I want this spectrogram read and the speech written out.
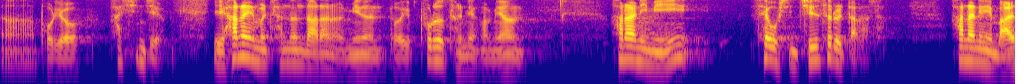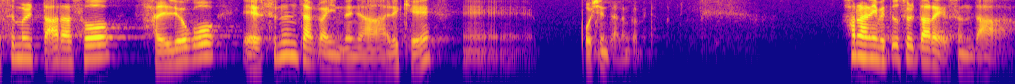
어, 보려 하신지요. 이 하나님을 찾는다라는 의미는 더 풀어 설명하면 하나님이 세우신 질서를 따라서 하나님의 말씀을 따라서 살려고 애쓰는 자가 있느냐 이렇게 보신다는 겁니다. 하나님의 뜻을 따라 애쓴다.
